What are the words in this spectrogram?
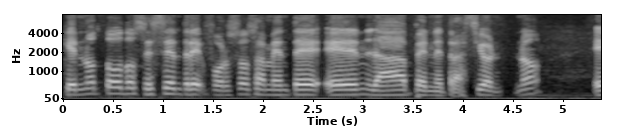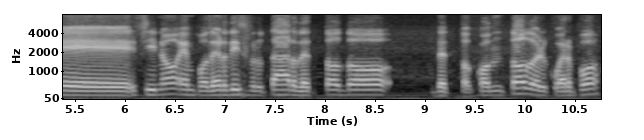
que no todo se centre forzosamente en la penetración, ¿no? Eh, sino en poder disfrutar de todo, de con todo el cuerpo,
